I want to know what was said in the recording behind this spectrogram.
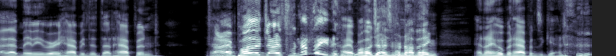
that made me very happy that that happened. And I apologize for nothing. I apologize for nothing, and I hope it happens again.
